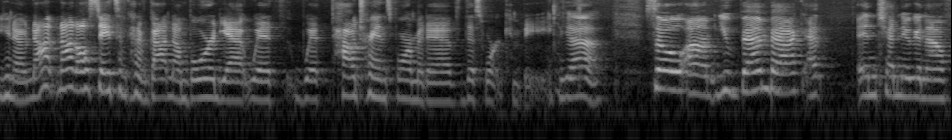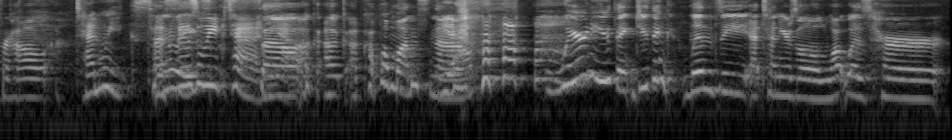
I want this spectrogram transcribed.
you know, not not all states have kind of gotten on board yet with with how transformative this work can be. Yeah. So um, you've been back at in Chattanooga now for how? Ten weeks. 10 this weeks. is week ten. So yeah. a, a, a couple months now. Yeah. Where do you think? Do you think Lindsay at ten years old? What was her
